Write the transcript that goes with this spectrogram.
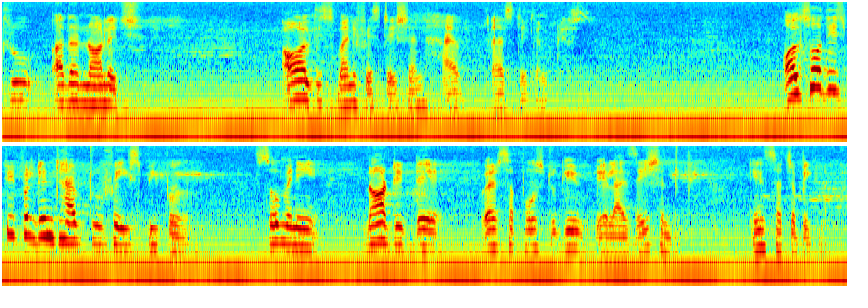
through other knowledge, all this manifestation have, has taken place. Also these people didn't have to face people, so many, nor did they were supposed to give realization to people in such a big number.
